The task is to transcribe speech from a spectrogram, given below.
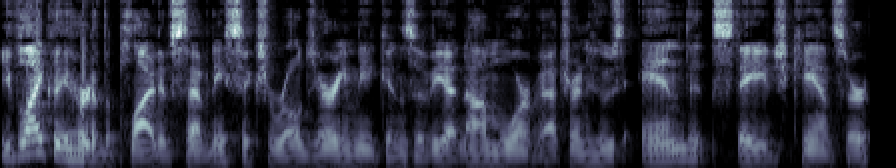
You've likely heard of the plight of 76 year old Jerry Meekins, a Vietnam War veteran whose end stage cancer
